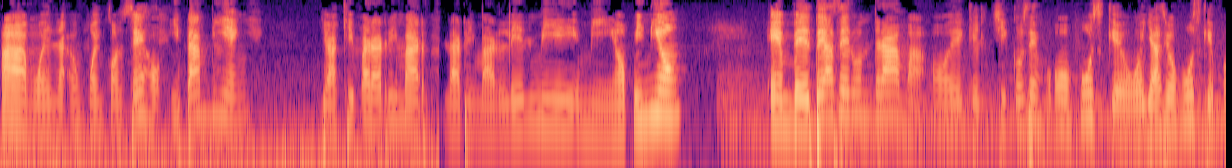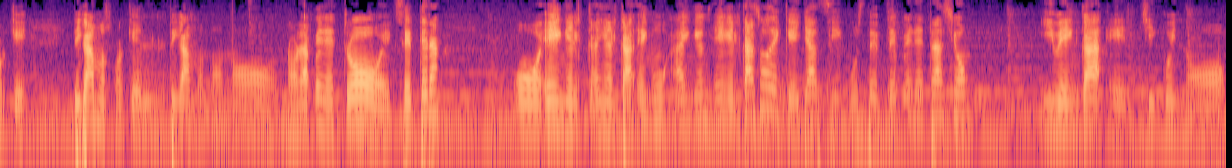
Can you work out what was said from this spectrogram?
Ah, buena, un buen consejo. Y también, ya aquí para arrimar, arrimarle mi, mi opinión, en vez de hacer un drama o de que el chico se ofusque o ella se ofusque porque, digamos, porque él, digamos, no, no, no la penetró, etcétera, o en el, en el, en, en, en el caso de que ella sí guste de penetración, y venga el chico y no,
